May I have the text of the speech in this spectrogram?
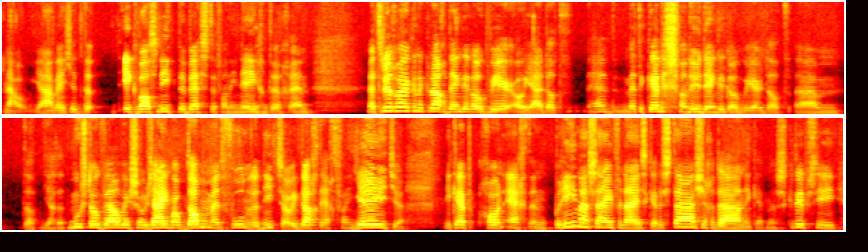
Nou ja, weet je, ik was niet de beste van die 90. En met terugwerkende kracht denk ik ook weer, oh ja, dat, hè, met de kennis van nu denk ik ook weer dat, um, dat, ja, dat moest ook wel weer zo zijn. Maar op dat moment voelde het niet zo. Ik dacht echt van, jeetje, ik heb gewoon echt een prima cijferlijst. Ik heb een stage gedaan. Ik heb mijn scriptie.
